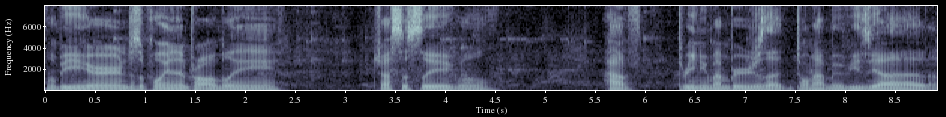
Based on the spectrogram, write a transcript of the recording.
we'll be here and disappointed probably. Justice League will have three new members that don't have movies yet.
